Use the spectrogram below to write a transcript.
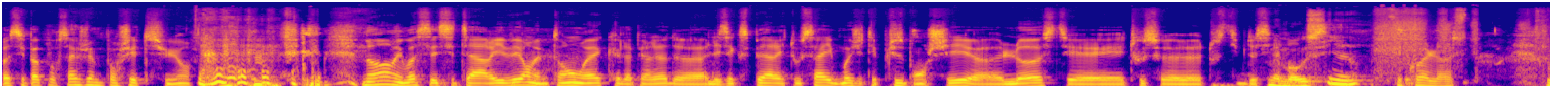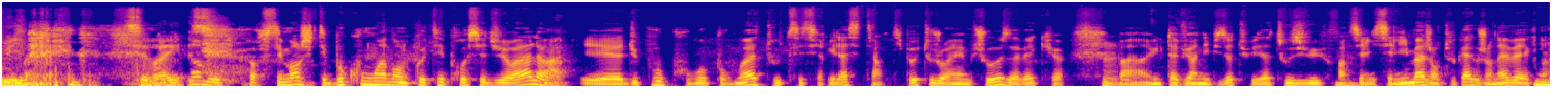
Bah, c'est pas pour ça que je vais me pencher dessus. En fait. non, mais moi c'était arrivé en même temps, ouais, que la période euh, les experts et tout ça. Et moi j'étais plus branché euh, Lost et tout ce tout ce type de Mais série. moi aussi, hein. C'est quoi Lost? Oui, c'est vrai. Non, mais forcément, j'étais beaucoup moins dans le côté procédural. Ouais. Et euh, du coup, pour, pour moi, toutes ces séries-là, c'était un petit peu toujours la même chose avec, euh, Hmm. ben, une- t'as vu un épisode, tu les as tous vus. Enfin, Hmm. c'est c'est l'image, en tout cas, que j'en avais. Quoi.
